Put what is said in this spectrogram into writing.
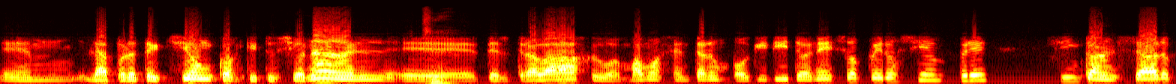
em, la protección constitucional eh, del trabajo y bueno, vamos a entrar un poquitito en eso, pero siempre sin cansar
